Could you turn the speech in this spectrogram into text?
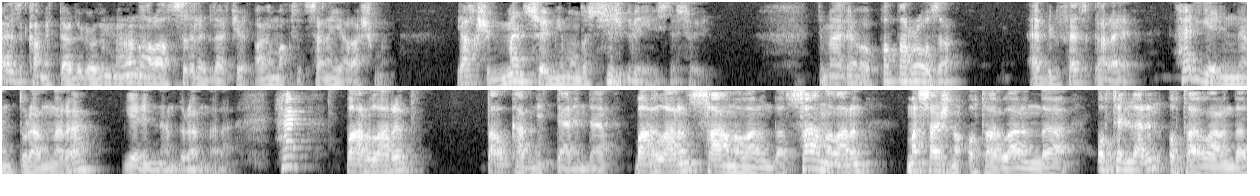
bəzi kommentlərdə gördüm, mənə narahatsızlıq elədilər ki, ay Maksud sənə yaraşmır. Yaxşı, mən söyməyim, onda siz ürəyinizdə söyün. Deməli, o Paparoza Əbilfəz Qarayev hər yerindən duranlara yerindən duranlara. Həm barların dal kabinetlərində, bağların saunalarında, saunaların masajla otaqlarında, otellərin otaqlarında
